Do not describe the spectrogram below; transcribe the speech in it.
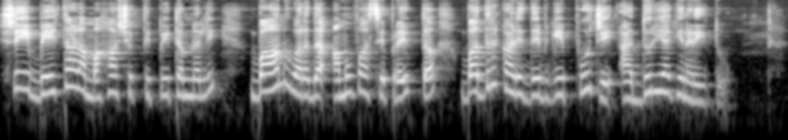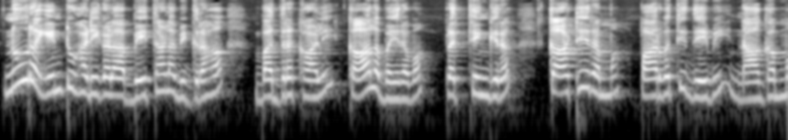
ಶ್ರೀ ಬೇತಾಳ ಮಹಾಶಕ್ತಿ ಪೀಠಂನಲ್ಲಿ ಭಾನುವಾರದ ಅಮಾವಾಸ್ಯೆ ಪ್ರಯುಕ್ತ ಭದ್ರಕಾಳಿ ದೇವಿಗೆ ಪೂಜೆ ಅದ್ದೂರಿಯಾಗಿ ನಡೆಯಿತು. ನೂರ ಎಂಟು ಅಡಿಗಳ ಬೇತಾಳ ವಿಗ್ರಹ, ಭದ್ರಕಾಳಿ, ಕಾಲಭೈರವ, ಪ್ರತ್ಯಂಗಿರ, ಕಾಟೇರಮ್ಮ, ಪಾರ್ವತಿ ದೇವಿ, ನಾಗಮ್ಮ,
